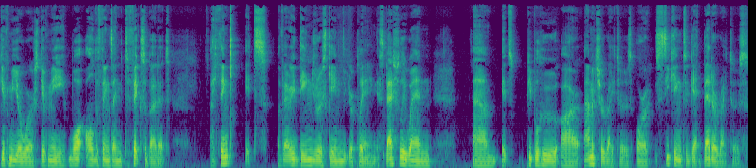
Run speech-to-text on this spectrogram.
give me your worst give me what all the things i need to fix about it i think it's a very dangerous game that you're playing especially when um, it's people who are amateur writers or seeking to get better writers.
